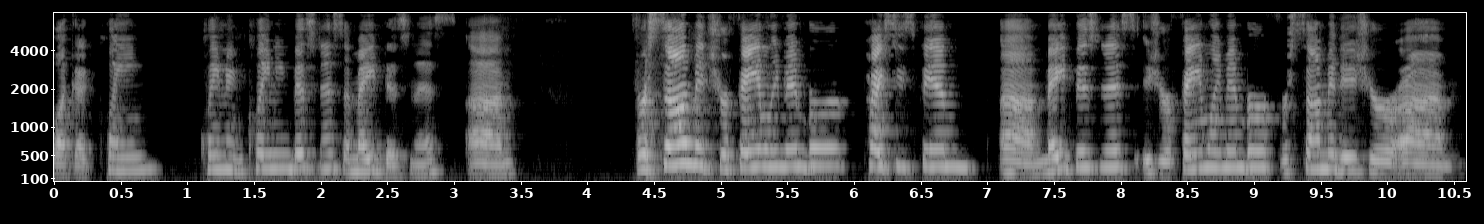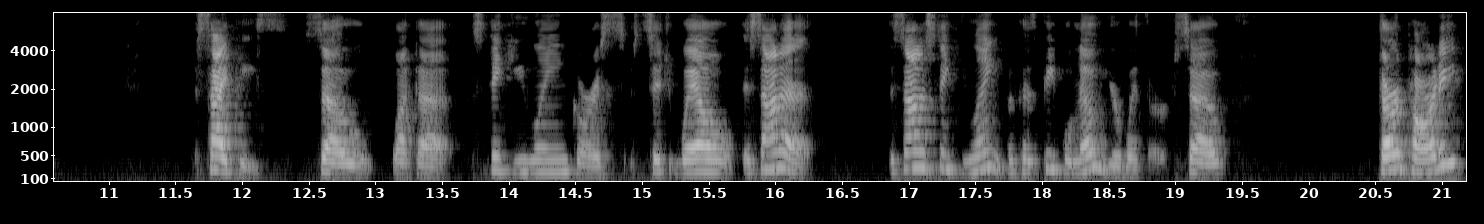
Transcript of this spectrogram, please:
like a clean, cleaning, cleaning business, a maid business. Um, for some, it's your family member, Pisces femme. Um, maid business is your family member. For some, it is your um, side piece. So like a stinky link or a well, it's not a it's not a stinky link because people know you're with her. So third party.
